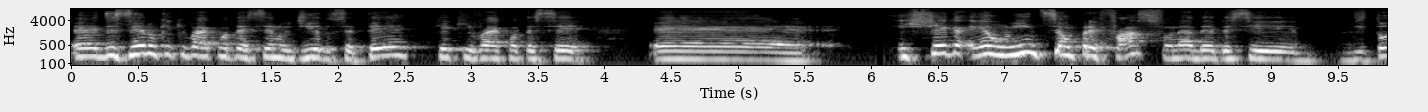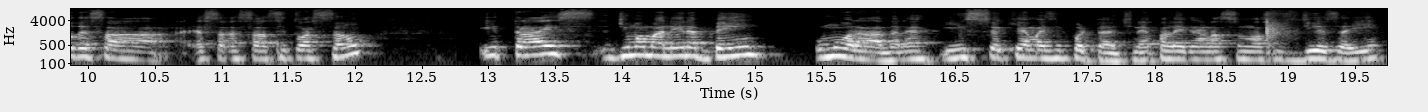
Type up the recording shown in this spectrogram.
é, dizendo o que, que vai acontecer no dia do CT, o que, que vai acontecer. É, e chega, é um índice, é um prefácio, né? De, desse, de toda essa, essa, essa situação e traz de uma maneira bem humorada, né? E isso é que é mais importante, né? Para alegrar nossos, nossos dias aí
